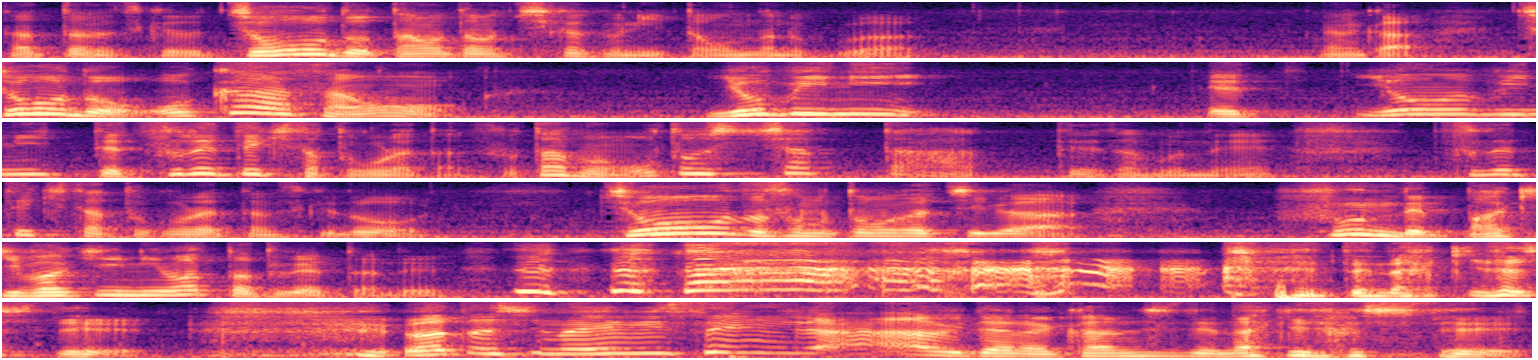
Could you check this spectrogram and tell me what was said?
なったんですけど、ちょうどたまたま近くにいた女の子が、なんか、ちょうどお母さんを呼びに、え、呼びに行って連れてきたところだったんですよ。多分落としちゃったって多分ね、連れてきたところだったんですけど、ちょうどその友達が、踏んでバキバキに割ったとかやったんで、って泣き出して、私のエビせんがみたいな感じで泣き出して、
